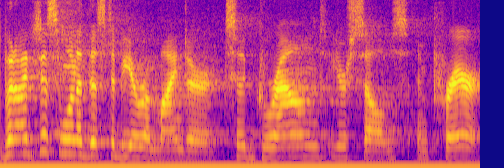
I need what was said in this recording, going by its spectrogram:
But I just wanted this to be a reminder to ground yourselves in prayer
